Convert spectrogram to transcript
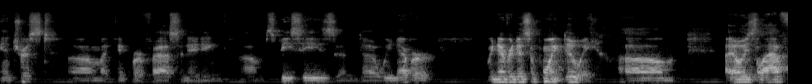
interest. Um, I think we're a fascinating um, species, and uh, we never we never disappoint, do we? Um, I always laugh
